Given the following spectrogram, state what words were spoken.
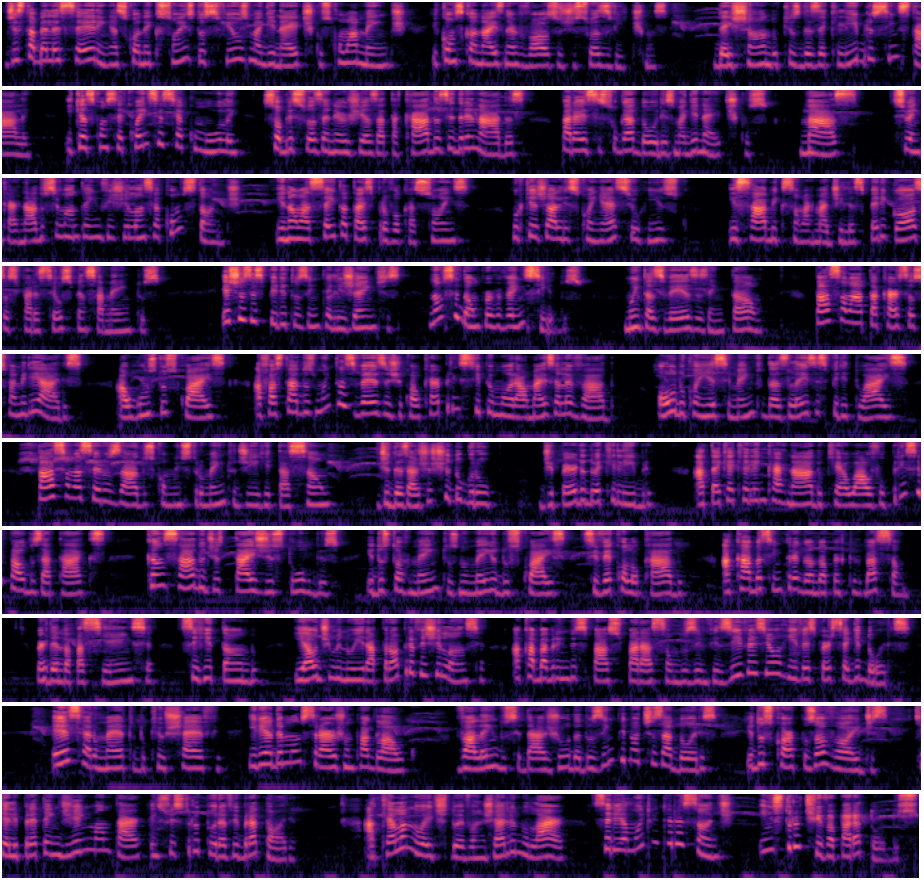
de estabelecerem as conexões dos fios magnéticos com a mente e com os canais nervosos de suas vítimas, deixando que os desequilíbrios se instalem e que as consequências se acumulem sobre suas energias atacadas e drenadas para esses sugadores magnéticos. Mas, se o encarnado se mantém em vigilância constante e não aceita tais provocações, porque já lhes conhece o risco e sabe que são armadilhas perigosas para seus pensamentos, estes espíritos inteligentes não se dão por vencidos. Muitas vezes, então, passam a atacar seus familiares, alguns dos quais, afastados muitas vezes de qualquer princípio moral mais elevado ou do conhecimento das leis espirituais, passam a ser usados como instrumento de irritação, de desajuste do grupo, de perda do equilíbrio, até que aquele encarnado que é o alvo principal dos ataques, cansado de tais distúrbios e dos tormentos no meio dos quais se vê colocado, acaba se entregando à perturbação, perdendo a paciência, se irritando e, ao diminuir a própria vigilância, acaba abrindo espaço para a ação dos invisíveis e horríveis perseguidores. Esse era o método que o chefe iria demonstrar junto a Glauco, valendo-se da ajuda dos hipnotizadores e dos corpos ovoides que ele pretendia imantar em sua estrutura vibratória. Aquela noite do Evangelho no lar seria muito interessante e instrutiva para todos.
